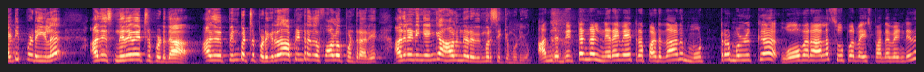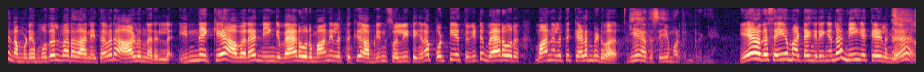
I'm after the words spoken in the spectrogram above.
அடிப்படையில அது நிறைவேற்றப்படுதா? அது பின்பற்றப்படுகிறதா? அப்படின்றத ஃபாலோ பண்றாரு. அதுல நீங்க எங்க ஆளுநரை விமர்சிக்க முடியும்? அந்த திட்டங்கள் நிறைவேற்றப்படுதான்னு முற்ற முழுக்க ஓவரால சூப்பர்வைஸ் பண்ண வேண்டியது நம்முடைய முதல்வர் தானே தவிர ஆளுநர் இல்லை. இன்னைக்கே அவரை நீங்க வேற ஒரு மாநிலத்துக்கு அப்படின்னு சொல்லிட்டீங்கன்னா பொட்டியை தூக்கிட்டு வேற ஒரு மாநிலத்துக்கு கிளம்பிடுவார். ஏன் அதை செய்ய மாட்டேன்றீங்க? ஏன் அதை செய்ய மாட்டேங்கிறீங்கன்னா நீங்க கேளுங்க.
